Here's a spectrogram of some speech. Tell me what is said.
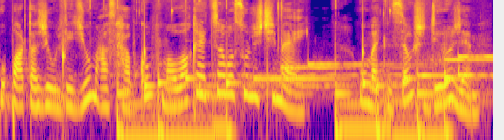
وبارطاجيو الفيديو مع أصحابكم في مواقع التواصل الاجتماعي. وما تنسوش ديروا j'aime.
